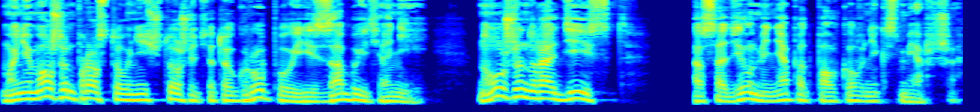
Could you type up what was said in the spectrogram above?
Мы не можем просто уничтожить эту группу и забыть о ней. Нужен радист», — осадил меня подполковник СМЕРШа.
